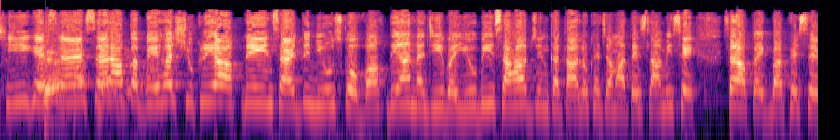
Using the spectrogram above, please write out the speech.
ठीक है सर। सर आपका बेहद शुक्रिया। अपने इनसाइड द न्यूज़ को वक्त दिया। नजीब अयूबी साहब जिनका ताल्लुक है जमात इस्लामी से। सर आपका एक बार फिर से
